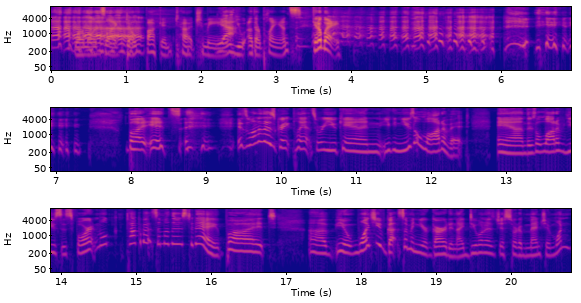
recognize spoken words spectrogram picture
Wormwood's like, "Don't fucking touch me, Yeah. you other plants, get away." but it's it's one of those great plants where you can you can use a lot of it and there's a lot of uses for it and we'll talk about some of those today but uh, you know once you've got some in your garden i do want to just sort of mention one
